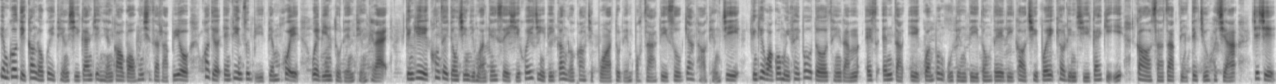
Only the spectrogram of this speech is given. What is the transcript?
因过伫降落过程时间进行到五分四十六秒，看到烟顶准备点火，画面突然停起来。根据控制中心人员解释，是火箭伫降落到一半突然爆炸，致使镜头停止。根据外国媒体报道，青蓝 SN 十一原本预定伫当地离岛起飞，却临时改期到三十伫德州发射。这是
